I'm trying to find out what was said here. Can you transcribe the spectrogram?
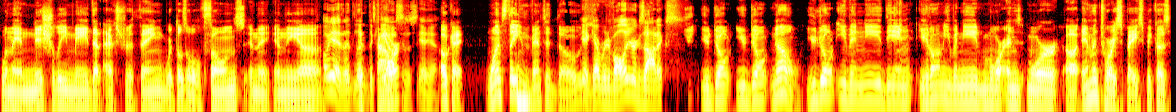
when they initially made that extra thing with those little phones in the in the. Uh, oh yeah, the, the, the the kiosks, yeah, yeah, Okay, once they invented those, yeah. Get rid of all your exotics. you don't you don't know you don't even need the you don't even need more in, more uh, inventory space because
